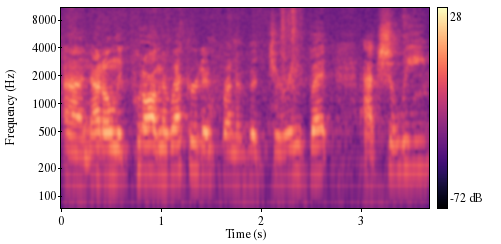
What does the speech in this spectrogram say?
uh, not only put on the record in front of a jury, but actually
